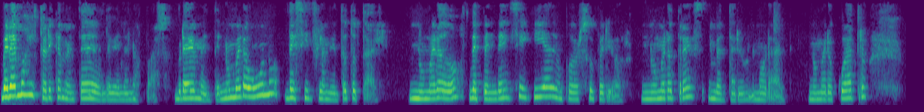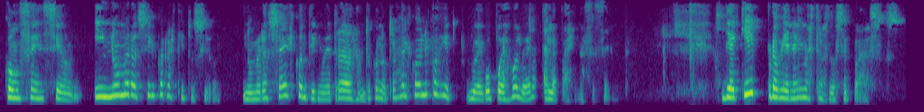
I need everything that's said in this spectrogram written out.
Veremos históricamente de dónde vienen los pasos. Brevemente, número uno, desinflamiento total. Número dos, dependencia y guía de un poder superior. Número tres, inventario moral. Número cuatro, confesión. Y número cinco, restitución. Número seis, continúe trabajando con otros alcohólicos y luego puedes volver a la página 60. De aquí provienen nuestros 12 pasos.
